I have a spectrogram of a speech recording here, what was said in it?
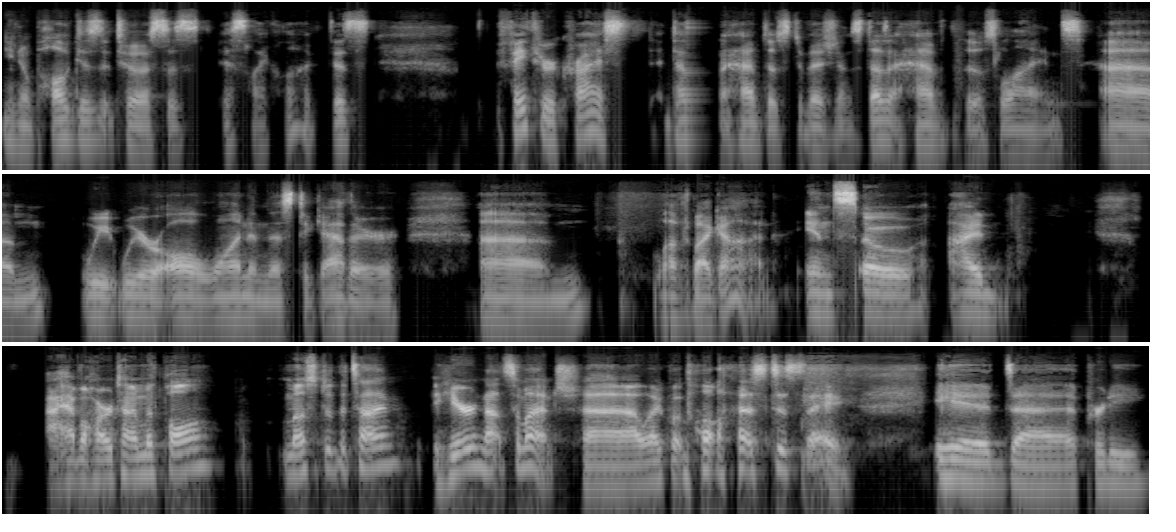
you know paul gives it to us as it's like look this faith through christ doesn't have those divisions doesn't have those lines. Um we we are all one in this together um loved by god. And so i i have a hard time with paul most of the time here not so much. Uh, i like what paul has to say. It's uh pretty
